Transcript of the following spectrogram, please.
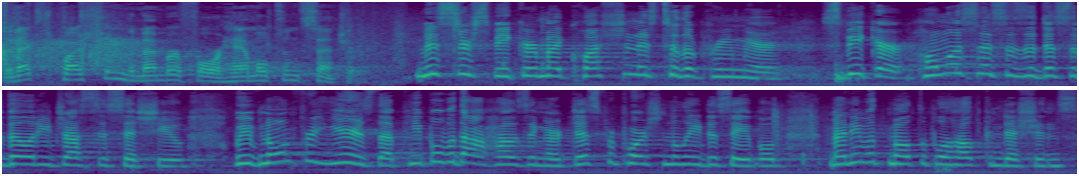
The next question, the member for Hamilton Centre. Mr. Speaker, my question is to the Premier. Speaker, homelessness is a disability justice issue. We've known for years that people without housing are disproportionately disabled, many with multiple health conditions.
